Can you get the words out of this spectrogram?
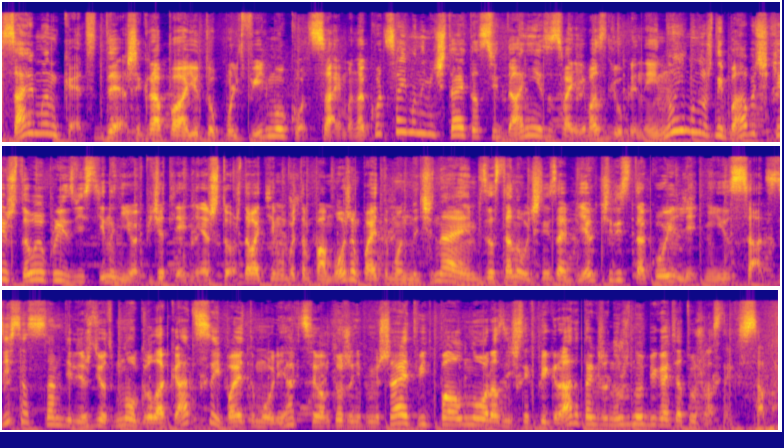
Саймон Кэт Дэш, игра по YouTube мультфильму Кот Саймона. Кот Саймона мечтает о свидании со своей возлюбленной, но ему нужны бабочки, чтобы произвести на нее впечатление. Что ж, давайте ему в этом поможем, поэтому начинаем безостановочный забег через такой летний сад. Здесь нас на самом деле ждет много локаций, поэтому реакция вам тоже не помешает, ведь полно различных преград, а также нужно убегать от ужасных собак.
